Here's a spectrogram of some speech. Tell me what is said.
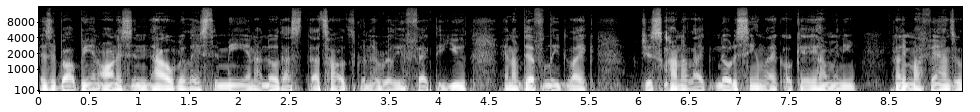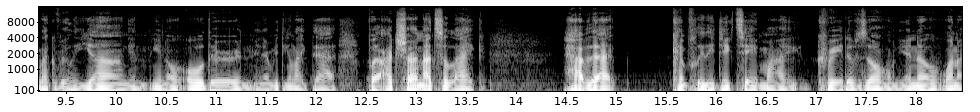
is about being honest and how it relates to me and I know that's that's how it's gonna really affect the youth. And I'm definitely like just kinda like noticing like, okay, how many how many of my fans are like really young and, you know, older and, and everything like that. But I try not to like have that completely dictate my creative zone you know? When I,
